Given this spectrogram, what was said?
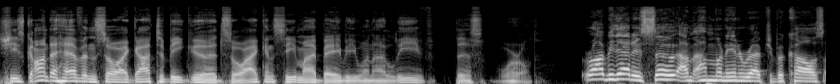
She's gone to heaven, so I got to be good, so I can see my baby when I leave this world. Robbie, that is so. I'm, I'm going to interrupt you because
